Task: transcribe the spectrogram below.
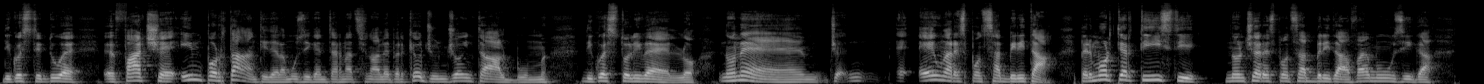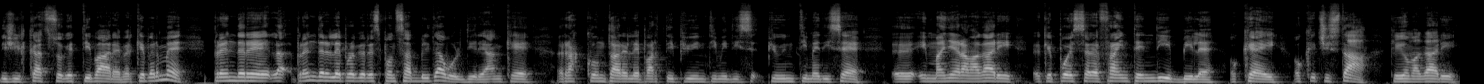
di queste due eh, facce importanti della musica internazionale. Perché oggi un joint album di questo livello non è cioè, è una responsabilità. Per molti artisti non c'è responsabilità, fai musica, dici il cazzo che ti pare, perché per me prendere, la, prendere le proprie responsabilità vuol dire anche raccontare le parti più, di se, più intime di sé, eh, in maniera magari eh, che può essere fraintendibile, ok? Ok, ci sta che io magari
